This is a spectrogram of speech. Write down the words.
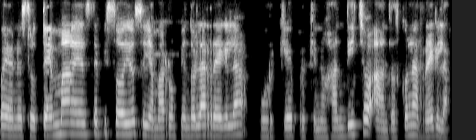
Vaya, nuestro tema de este episodio se llama Rompiendo la regla. ¿Por qué? Porque nos han dicho andas con la regla,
